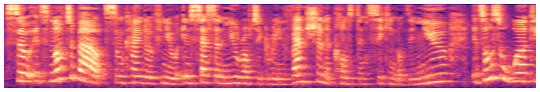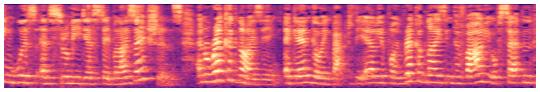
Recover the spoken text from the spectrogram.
so it's not about some kind of you know incessant neurotic reinvention, a constant seeking of the new. It's also working with and through media stabilizations and recognizing, again, going back to the earlier point, recognizing the value of certain,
